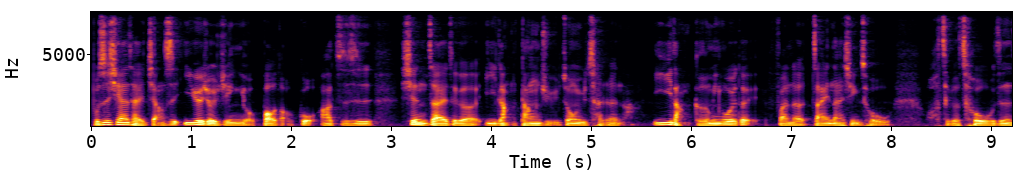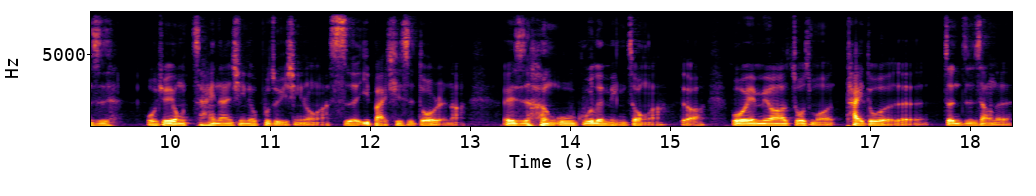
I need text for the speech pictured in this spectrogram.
不是现在才讲，是一月就已经有报道过啊。只是现在这个伊朗当局终于承认了，伊朗革命卫队犯了灾难性错误。哇，这个错误真的是，我觉得用灾难性都不足以形容啊，死了一百七十多人啊。而且是很无辜的民众啊，对吧？不过也没有要做什么太多的政治上的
